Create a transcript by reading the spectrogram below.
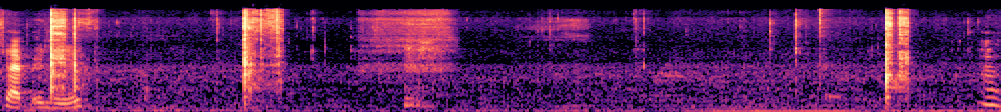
ซ่บอีหลีอืม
